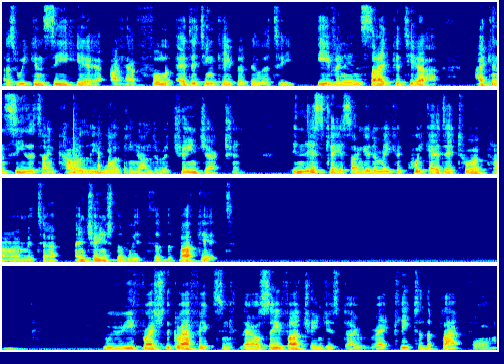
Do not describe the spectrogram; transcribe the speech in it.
As we can see here, I have full editing capability. Even inside CATIA, I can see that I'm currently working under a change action. In this case, I'm going to make a quick edit to a parameter and change the width of the bucket. We refresh the graphics and can now save our changes directly to the platform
